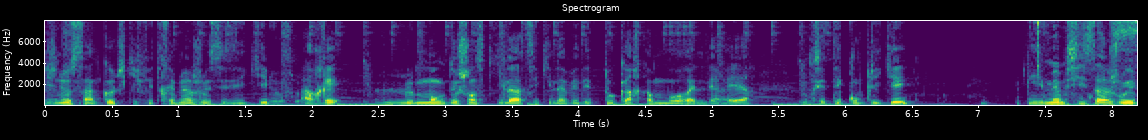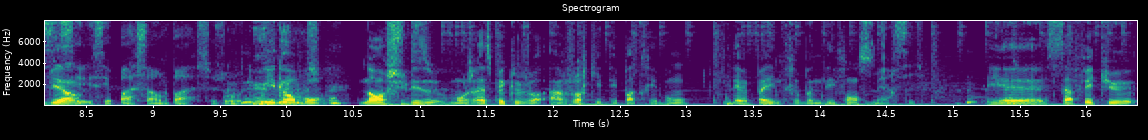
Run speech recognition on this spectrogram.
Genesio c'est un coach qui fait très bien jouer ses équipes. Après, le manque de chance qu'il a, c'est qu'il avait des tocards comme Morel derrière, donc c'était compliqué. Et même si ça jouait bien, C'est- pas sympa ce genre de. oui non bon, non je suis désolé, bon je respecte le joueur, un joueur qui était pas très bon, il avait pas une très bonne défense. Merci. Et euh, ça fait que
